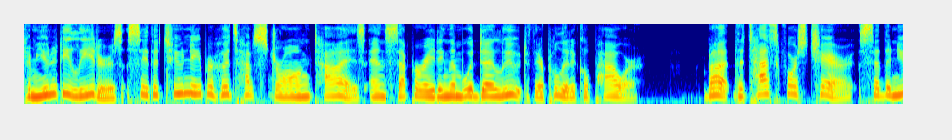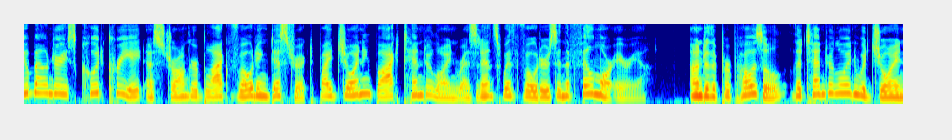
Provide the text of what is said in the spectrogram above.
Community leaders say the two neighborhoods have strong ties and separating them would dilute their political power. But the task force chair said the new boundaries could create a stronger black voting district by joining black Tenderloin residents with voters in the Fillmore area. Under the proposal, the Tenderloin would join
